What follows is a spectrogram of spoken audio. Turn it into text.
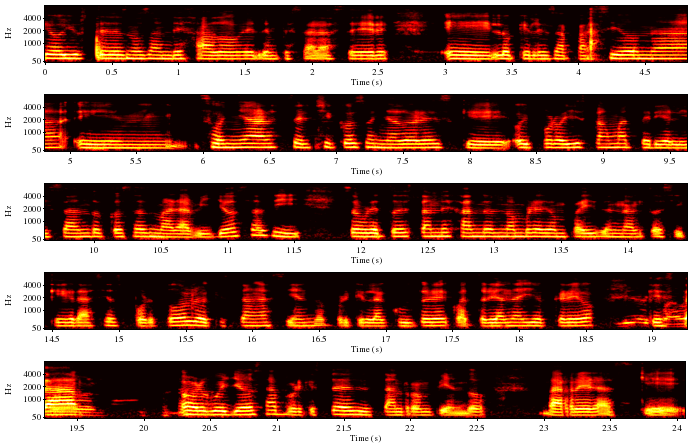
que hoy ustedes nos han dejado el empezar a hacer eh, lo que les apasiona, eh, soñar, ser chicos soñadores que hoy por hoy están materializando cosas maravillosas y sobre todo están dejando el nombre de un país en alto. Así que gracias por todo lo que están haciendo, porque la cultura ecuatoriana yo creo que está orgullosa porque ustedes están rompiendo barreras que,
